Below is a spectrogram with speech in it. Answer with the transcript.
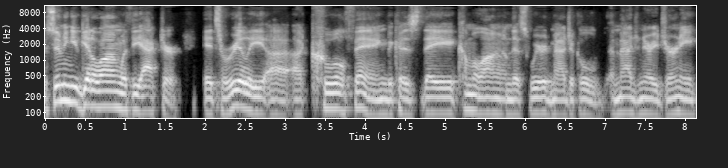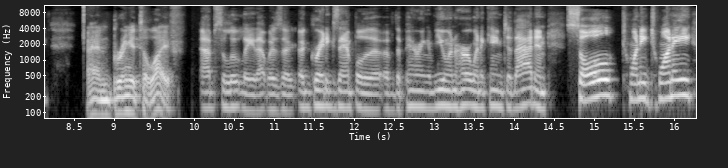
assuming you get along with the actor, it's really a, a cool thing because they come along on this weird, magical, imaginary journey and bring it to life. Absolutely. That was a, a great example of the, of the, pairing of you and her when it came to that. And Soul 2020,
